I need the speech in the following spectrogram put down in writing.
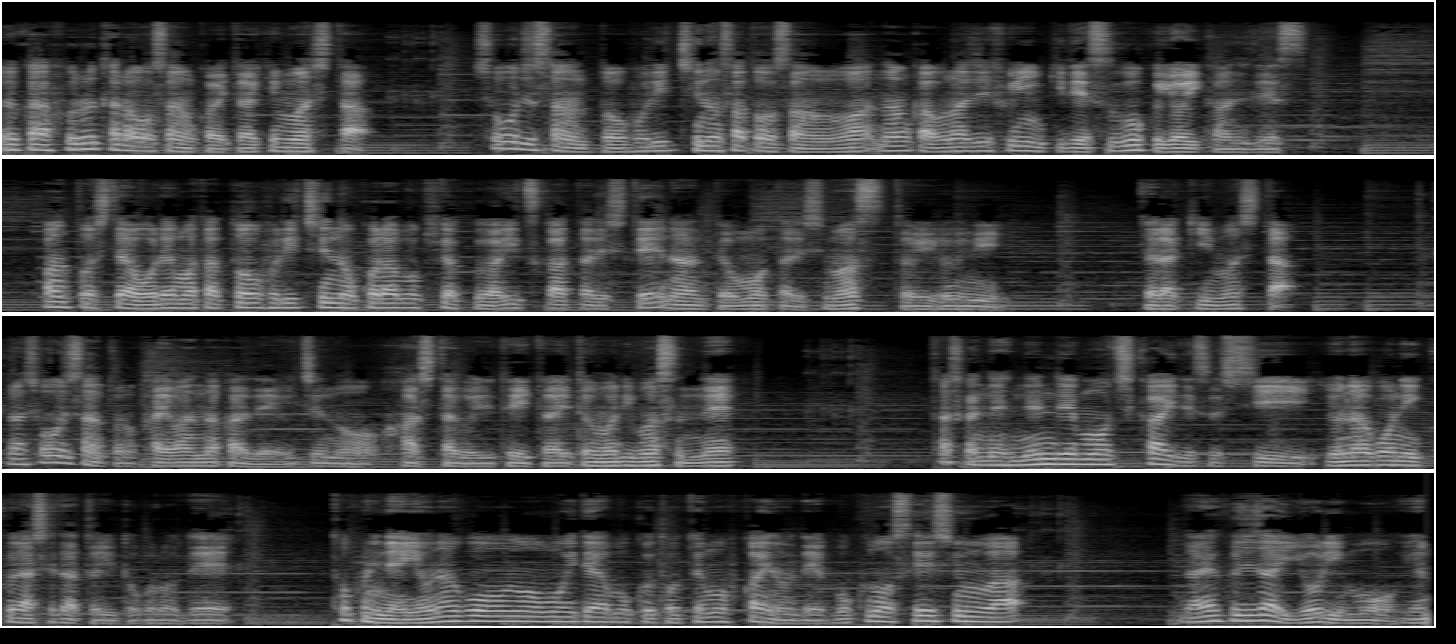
それから古太郎さんからいただきました。庄司さんとフリッチの佐藤さんはなんか同じ雰囲気ですごく良い感じです。ファンとしては俺またとフリチのコラボ企画がいつかあったりしてなんて思ったりします。というふうにいただきました。これは庄司さんとの会話の中でうちのハッシュタグ入れていただいておりますね。確かにね、年齢も近いですし、米子に暮らしてたというところで、特にね、米子の思い出は僕とても深いので、僕の青春は大学時代よりも米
